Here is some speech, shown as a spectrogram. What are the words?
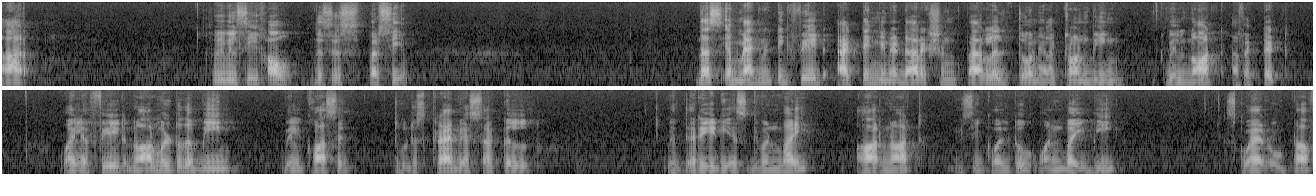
r. So, we will see how this is perceived. Thus, a magnetic field acting in a direction parallel to an electron beam will not affect it, while a field normal to the beam will cause it to describe a circle with the radius given by r naught is equal to 1 by b square root of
